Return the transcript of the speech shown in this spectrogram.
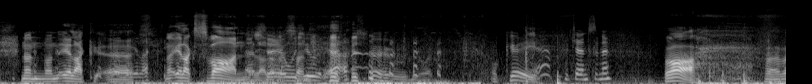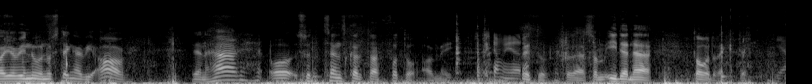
någon, någon elak, uh, elak. någon elak svan eller något sånt. Sjöodjur. Okej, Ja, hur känns det nu? bra. Vad, gör vi nu? Nu stänger vi av den här och så, sen ska du ta foto av mig. Det kan vi göra. Vet du, sådär som i den här torrdräkten. Ja.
